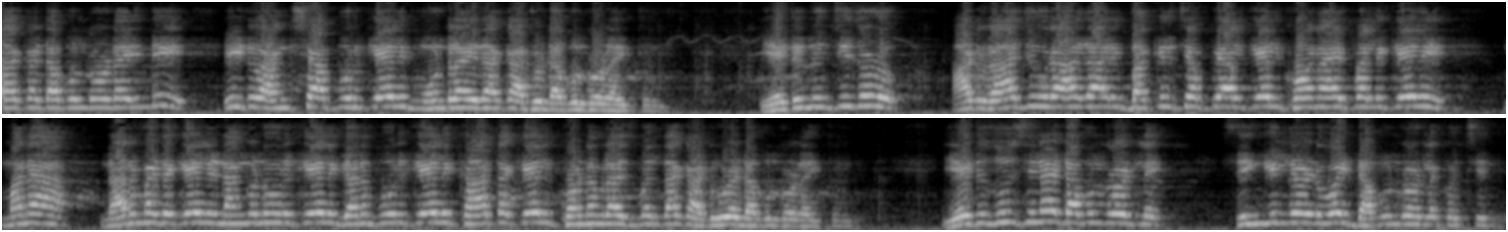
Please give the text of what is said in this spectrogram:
దాకా డబుల్ రోడ్ అయింది ఇటు అంక్షాపూర్కి వెళ్ళి ముండ్రాయి దాకా అటు డబుల్ రోడ్ అవుతుంది ఎటు నుంచి చూడు అటు రాజీవ్ రహదారి బకిల్ చెప్పాలకెళ్ళి కోనాయిపల్లికెళ్ళి మన నర్మటకెళ్ళి నంగునూరుకెళ్ళి గణపూర్కెళ్ళి ఖాతాకెళ్ళి కొండమరాజపల్లి దాకా అటు కూడా డబుల్ రోడ్ అవుతుంది ఎటు చూసినా డబుల్ రోడ్లే. సింగిల్ రోడ్ పోయి డబుల్ రోడ్లకు వచ్చింది.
